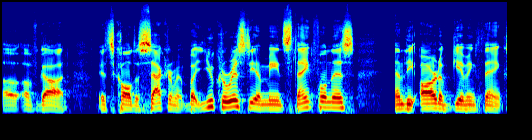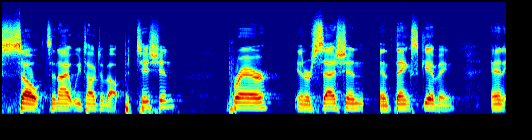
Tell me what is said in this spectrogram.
of, of God. It's called a sacrament. But Eucharistia means thankfulness and the art of giving thanks. So tonight we talked about petition, prayer, intercession, and thanksgiving. And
